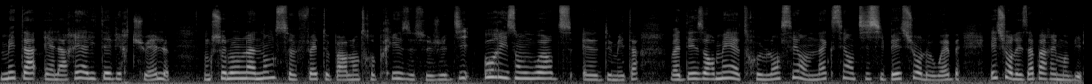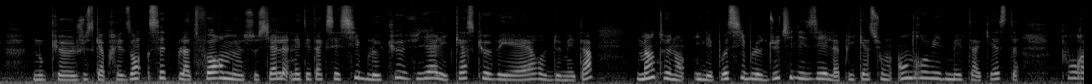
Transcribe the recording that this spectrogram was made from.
Meta et la réalité virtuelle. Donc selon l'annonce faite par l'entreprise ce jeudi, Horizon Worlds euh, de Meta va désormais être lancé en accès anticipé sur le web et sur les appareils mobiles. Donc euh, jusqu'à présent, cette plateforme sociale n'était accessible que via les casques VR de Meta. Maintenant, il est possible d'utiliser l'application Android MetaQuest pour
